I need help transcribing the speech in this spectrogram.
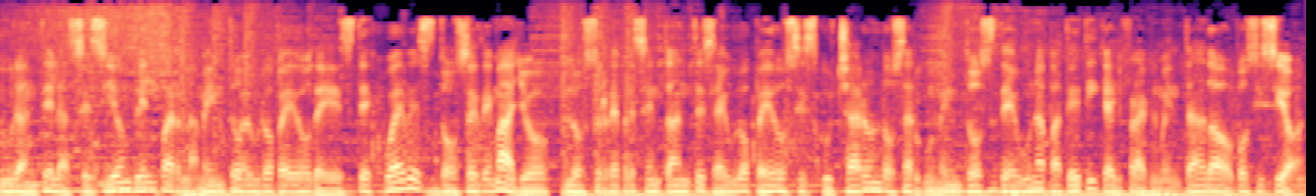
Durante la sesión del Parlamento Europeo de este jueves 12 de mayo, los representantes europeos escucharon los argumentos de una patética y fragmentada oposición.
